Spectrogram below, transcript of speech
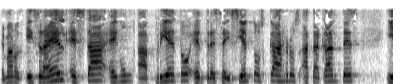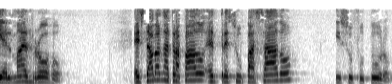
Hermanos, Israel está en un aprieto entre 600 carros atacantes y el mar rojo. Estaban atrapados entre su pasado y su futuro.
